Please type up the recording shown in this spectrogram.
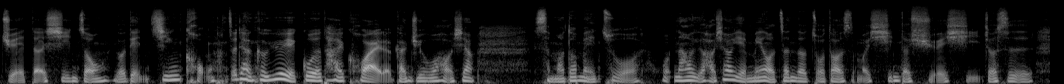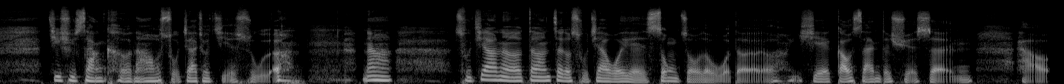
觉得心中有点惊恐，这两个月也过得太快了，感觉我好像什么都没做，然后也好像也没有真的做到什么新的学习，就是继续上课，然后暑假就结束了。那暑假呢？当然，这个暑假我也送走了我的一些高三的学生，好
